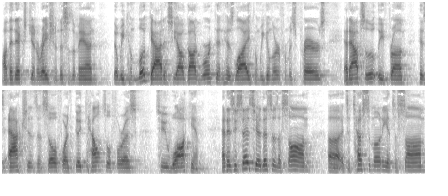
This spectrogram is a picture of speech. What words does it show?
on the next generation. This is a man that we can look at and see how God worked in his life, and we can learn from his prayers and absolutely from his actions and so forth. Good counsel for us to walk in. And as he says here, this is a psalm, uh, it's a testimony, it's a psalm,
